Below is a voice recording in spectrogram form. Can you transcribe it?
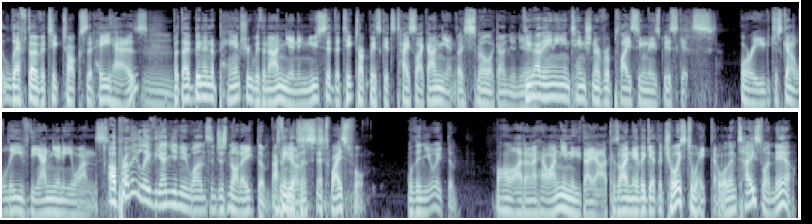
leftover Tic Tocs that he has, Mm. but they've been in a pantry with an onion. And you said the Tic Toc biscuits taste like onion. they smell like onion, yeah. Do you have any intention of replacing these biscuits? Or are you just going to leave the oniony ones? I'll probably leave the oniony ones and just not eat them, I to think be that's, honest. that's wasteful. well, then you eat them. Well, I don't know how oniony they are because I never get the choice to eat them. Well, then taste one now.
